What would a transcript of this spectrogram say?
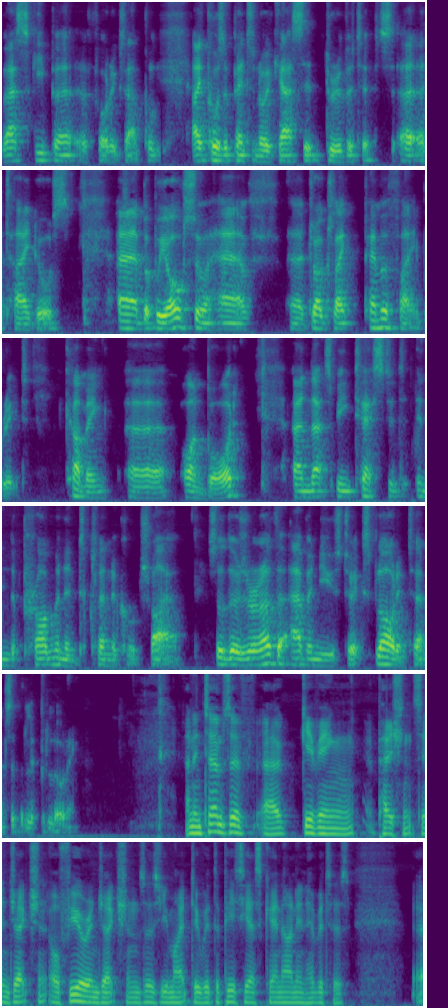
Vascepa, uh, for example, icosapentaenoic acid derivatives uh, at high dose. Uh, but we also have uh, drugs like pemafibrate coming uh, on board, and that's being tested in the prominent clinical trial. So those are other avenues to explore in terms of the lipid lowering. And in terms of uh, giving patients injection or fewer injections, as you might do with the PCSK9 inhibitors, uh,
